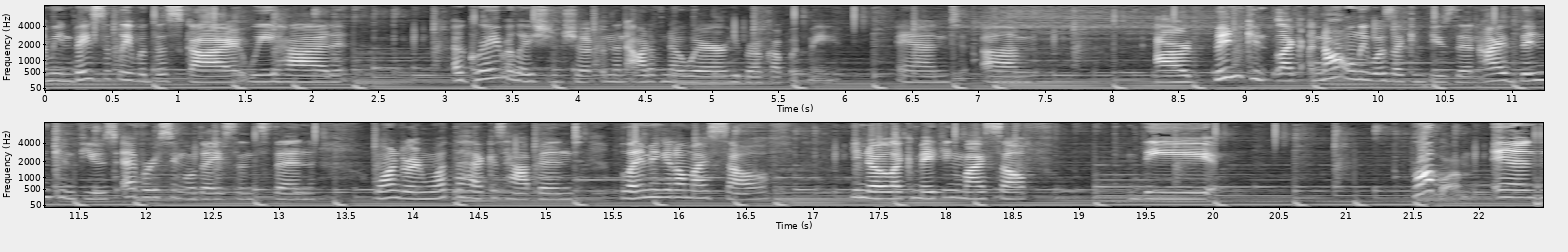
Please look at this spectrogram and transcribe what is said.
I mean, basically, with this guy, we had a great relationship, and then out of nowhere, he broke up with me. And um, I've been con- like, not only was I confused then, I've been confused every single day since then, wondering what the heck has happened, blaming it on myself, you know, like making myself the problem. And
